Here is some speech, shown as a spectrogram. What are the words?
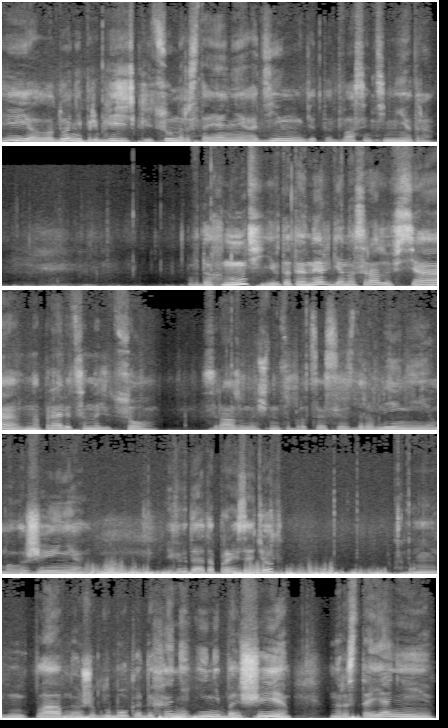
и ладони приблизить к лицу на расстояние 1 где-то 2 сантиметра. Вдохнуть, и вот эта энергия, она сразу вся направится на лицо. Сразу начнутся процессы оздоровления, и омоложения. И когда это произойдет, плавное уже глубокое дыхание и небольшие на расстоянии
